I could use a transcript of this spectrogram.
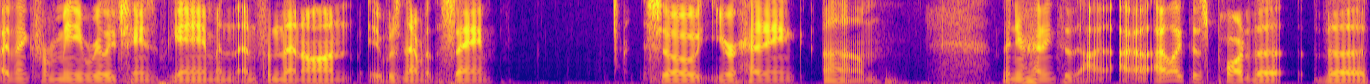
I think for me really changed the game, and and from then on, it was never the same. So you're heading, um, then you're heading to. The, I, I like this part of the the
